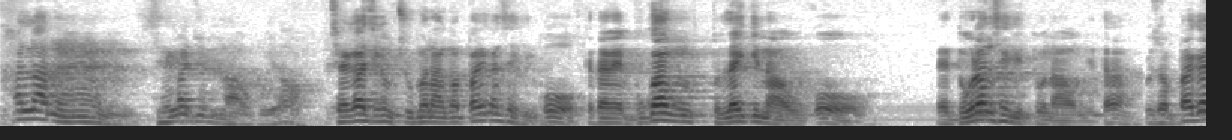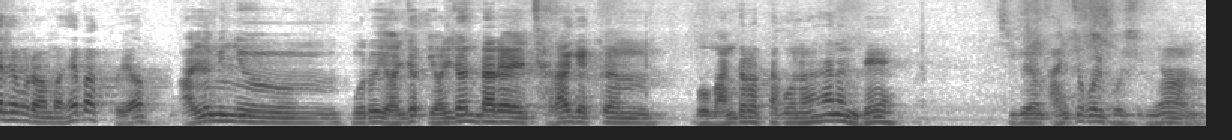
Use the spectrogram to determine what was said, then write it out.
컬러는 세 가지로 나오고요. 제가 지금 주문한 건 빨간색이고, 그 다음에 무광 블랙이 나오고, 네, 노란색이 또 나옵니다. 우선 빨간색으로 한번 해봤고요. 알루미늄으로 열전, 열전달을 잘하게끔 뭐 만들었다고는 하는데 지금 안쪽을 보시면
